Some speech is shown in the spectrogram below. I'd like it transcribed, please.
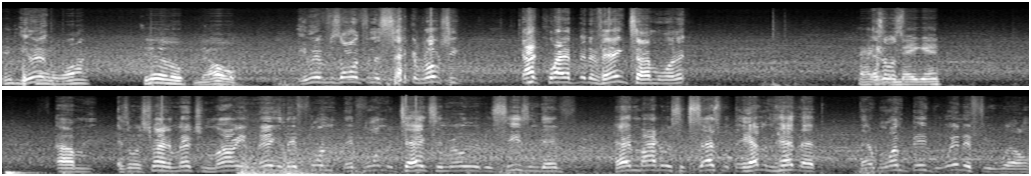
Into Even one, two, no. Even if it's only from the second rope, she got quite a bit of hang time on it. As it was, Megan. Um, as I was trying to mention, Mari and Megan, they formed they formed a tag team earlier this season. They've had moderate success, but they haven't had that that one big win, if you will.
